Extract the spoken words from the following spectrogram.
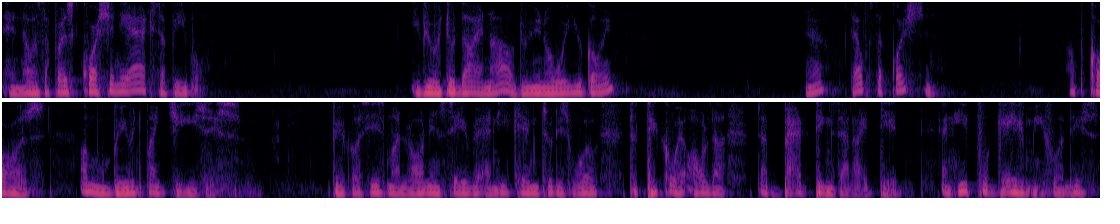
and that was the first question he asked the people. If you were to die now, do you know where you're going? Yeah, that was the question. Of course, I'm going to be with my Jesus because he's my Lord and Savior, and he came to this world to take away all the, the bad things that I did, and he forgave me for this.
